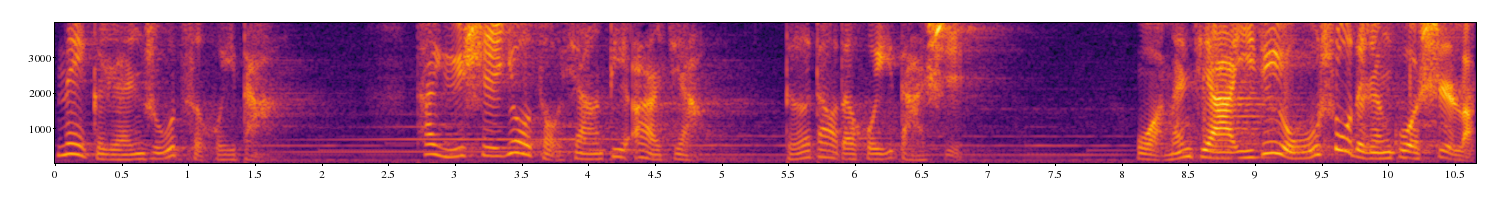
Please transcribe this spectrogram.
那个人如此回答。他于是又走向第二家，得到的回答是：“我们家已经有无数的人过世了。”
